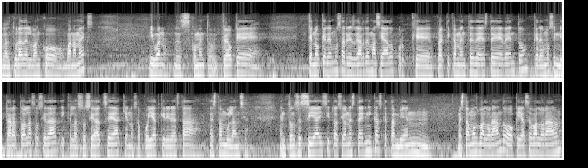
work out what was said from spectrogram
la altura del Banco Banamex. Y bueno, les comento, creo que, que no queremos arriesgar demasiado porque prácticamente de este evento queremos invitar a toda la sociedad y que la sociedad sea quien nos apoye a adquirir esta, esta ambulancia. Entonces sí hay situaciones técnicas que también estamos valorando o que ya se valoraron,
